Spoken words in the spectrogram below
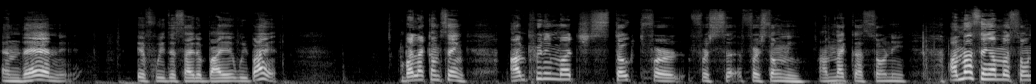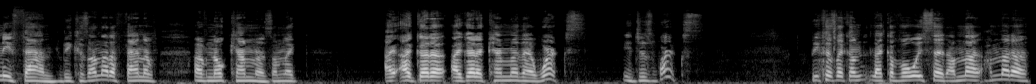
and then if we decide to buy it, we buy it. But like I'm saying, I'm pretty much stoked for for for Sony. I'm like a Sony. I'm not saying I'm a Sony fan because I'm not a fan of of no cameras. I'm like I, I got a I got a camera that works. It just works. Because like I'm like I've always said, I'm not I'm not a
